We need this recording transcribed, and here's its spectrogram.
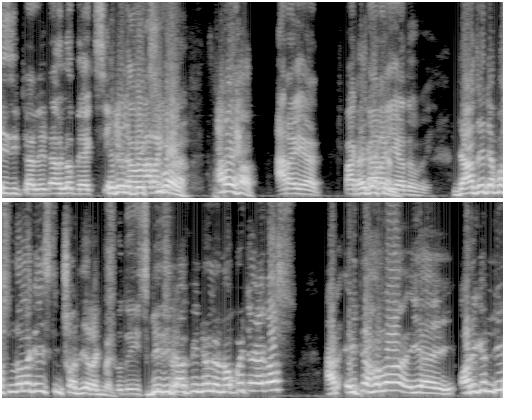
ডিজিটাল এটা হলো ভ্যাক্সি এটা হলো বেক্সিবাল আড়াই হাত। আড়াই হাত পাক্কা আড়াই হাত হবে। যা যেটা পছন্দ লাগে স্ক্রিনশট দিয়ে রাখবেন। ডিজিটাল প্রিন্ট হলো নব্বই টাকা গস আর এইটা হলো অরিগেন্ডি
